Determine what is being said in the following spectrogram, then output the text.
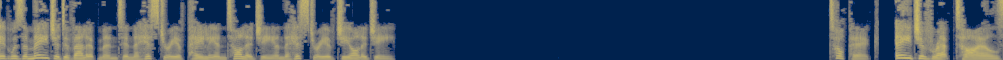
It was a major development in the history of paleontology and the history of geology. Age of reptiles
